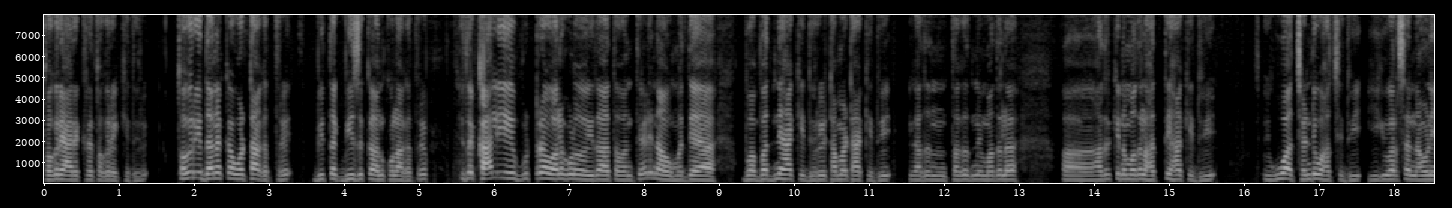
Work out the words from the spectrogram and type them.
ತೊಗರಿ ಆರು ಎಕರೆ ತೊಗರಿ ಹಾಕಿದ್ವಿ ರೀ. ತೊಗರಿ ದನಕ್ಕೆ ಒಟ್ಟಾಗತ್ತೆ ರೀ. ಬಿತ್ತಕ್ಕೆ ಬೀಜಕ್ಕೆ ಅನುಕೂಲ ಆಗತ್ತೆ ರೀ. ಇದು ಖಾಲಿ ಬಿಟ್ರೆ ಹೊಲಗಳು ಇದಾತವ ಅಂತೇಳಿ ನಾವು ಮಧ್ಯ ಬದನೆ ಹಾಕಿದ್ವಿ ರೀ, ಟಮಾಟೆ ಹಾಕಿದ್ವಿ. ಈಗ ಅದನ್ನು ತೆಗೆದ್ನೆ ಮೊದಲು ಅದಕ್ಕಿಂತ ಮೊದಲು ಹತ್ತಿ ಹಾಕಿದ್ವಿ. ಹೂವು ಚೆಂಡು ಹೂವು ಹಚ್ಚಿದ್ವಿ. ಈಗ ಈ ವರ್ಷ ನವಣೆ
